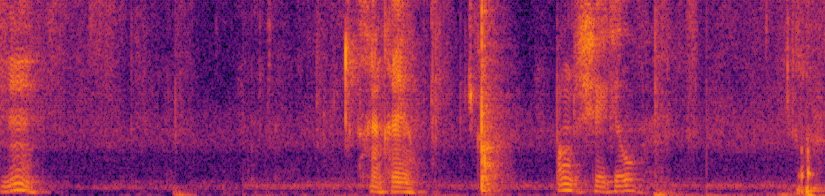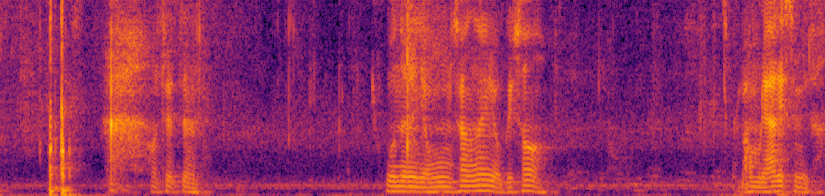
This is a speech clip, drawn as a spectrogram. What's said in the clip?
음. 그냥 그래요. 시계고. 아, 어쨌든 오늘 영상을 여기서 마무리하겠습니다.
